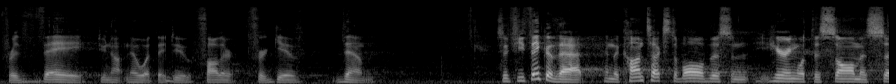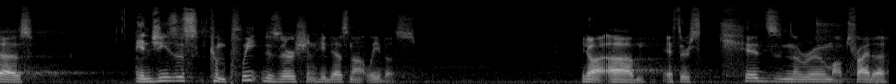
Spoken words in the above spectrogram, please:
For they do not know what they do. Father, forgive them. So if you think of that in the context of all of this and hearing what this psalmist says, in Jesus' complete desertion, he does not leave us. You know, um, if there's kids in the room, I'll try to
